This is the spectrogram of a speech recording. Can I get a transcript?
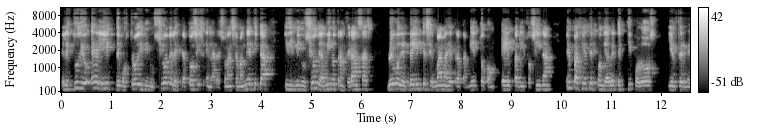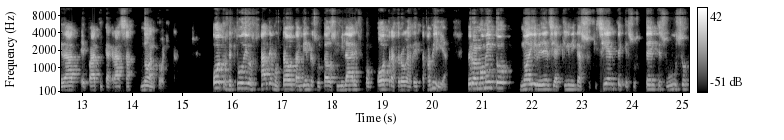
El estudio ELIF demostró disminución de la estetosis en la resonancia magnética y disminución de aminotransferansas luego de 20 semanas de tratamiento con empaglifosina en pacientes con diabetes tipo 2 y enfermedad hepática grasa no alcohólica. Otros estudios han demostrado también resultados similares con otras drogas de esta familia, pero al momento no hay evidencia clínica suficiente que sustente su uso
